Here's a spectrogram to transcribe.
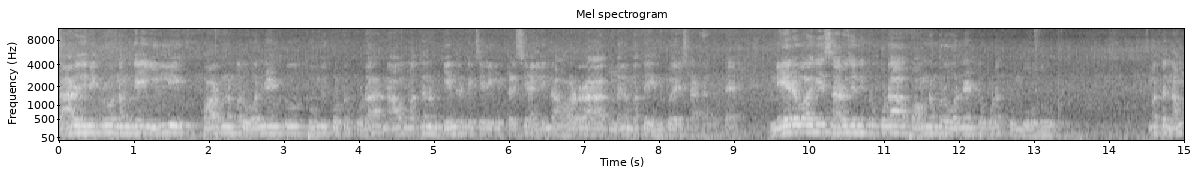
ಸಾರ್ವಜನಿಕರು ನಮಗೆ ಇಲ್ಲಿ form number one and two ತುಂಬಿ ಕೊಟ್ಟರು ಕೂಡ ನಾವು ಮತ್ತೆ ನಮ್ಮ ಕೇಂದ್ರ ಕಚೇರಿಗೆ ಕಳಿಸಿ ಅಲ್ಲಿಂದ ಆರ್ಡರ್ ಆದಮೇಲೆ ಮತ್ತೆ ಎನ್ಕ್ವೈರಿ ಸ್ಟಾರ್ಟ್ ಆಗುತ್ತೆ. ನೇರವಾಗಿ ಸಾರ್ವಜನಿಕರು ಕೂಡ form number one and two ಕೂಡ ತುಂಬಬಹುದು ಮತ್ತು ನಮ್ಮ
